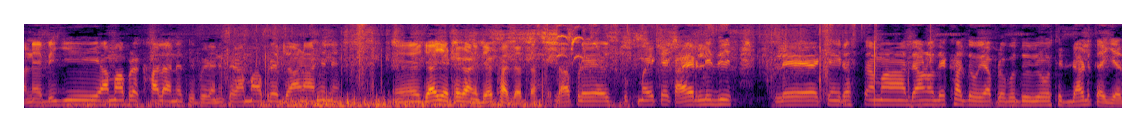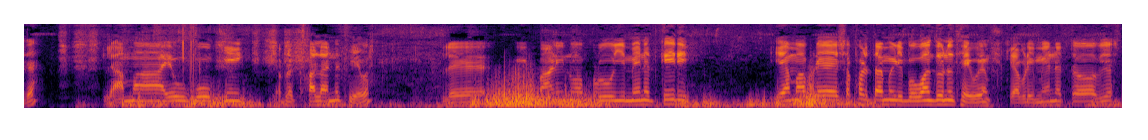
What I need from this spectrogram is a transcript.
અને બીજી આમાં આપણે ખાલા નથી પડ્યા. નહીં આમાં આપણે દાણા છે ને, એ જાજા ઠેકાણે દેખાતા હતા. એટલે આપણે ટૂંકમાં એક એક હાયર લીધી. એટલે ક્યાંય રસ્તામાં દાણો દેખાતો હોય, આપણે બધું વ્યવસ્થિત દાડતા ગયા હતા. એટલે આમાં એવું બહુ ક્યાંય આપણે ખાલા નથી હવે એટલે એ પાણીનું આપણું એ મહેનત કરી, એમ આપણે સફળતા મળી, બહુ વાંધો નથી આવ્યો એમ, કે આપણી મહેનત વ્યસ્ત,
